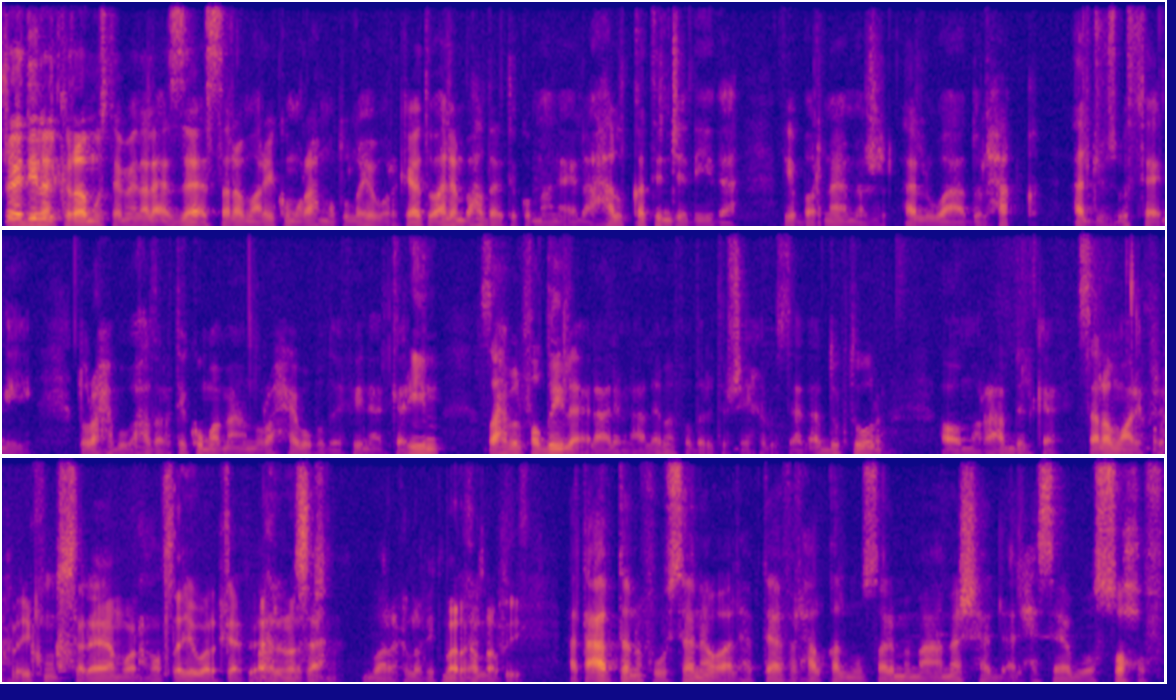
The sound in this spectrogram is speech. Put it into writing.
مشاهدينا الكرام مستمعينا الأعزاء السلام عليكم ورحمة الله وبركاته. أهلا بحضراتكم معنا إلى حلقة جديدة في برنامج الوعد الحق الجزء الثاني. نرحب بحضراتكم ومع نرحب بضيفنا الكريم صاحب الفضيلة العالم العلامة فضيلة الشيخ الأستاذ الدكتور عمر عبد الكافي. السلام عليكم وعليكم السلام ورحمة الله وبركاته. أهلا وسهلا. بارك الله فيك. بارك الله فيك. أتعبت نفوسنا والهبتها في الحلقة المنصرمة مع مشهد الحساب والصحف.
